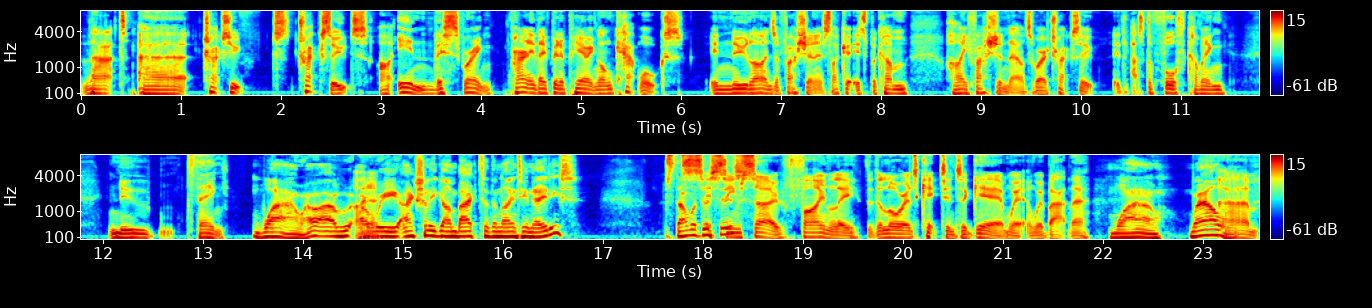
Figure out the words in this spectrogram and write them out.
that uh, tracksuit tracksuits are in this spring. Apparently, they've been appearing on catwalks in new lines of fashion. It's like a, it's become high fashion now to wear a tracksuit. It- That's the forthcoming new thing. Wow. Are, are, I are know. we actually gone back to the 1980s? Is that what it this seems so. Finally, the DeLorean's kicked into gear, and we're and we're back there. Wow. Well, Um,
